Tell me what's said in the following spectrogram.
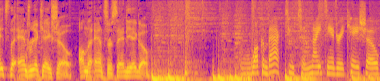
It's the Andrea Kaye Show on The Answer San Diego. Welcome back to tonight's Andrea Kaye Show.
